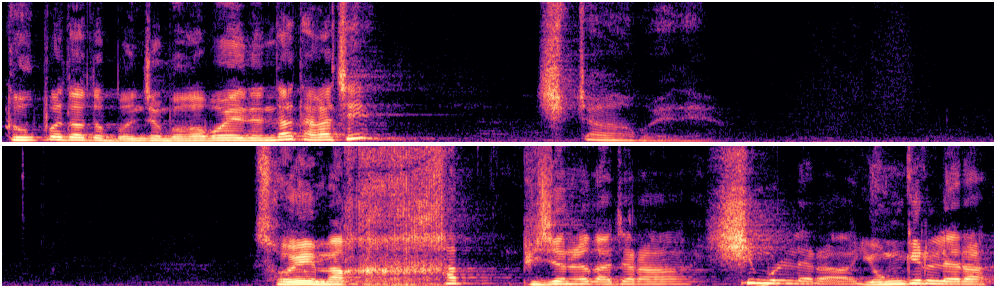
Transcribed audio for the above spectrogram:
그것보다도 먼저 뭐가 보여야 된다? 다 같이? 십자가가 보여야 돼요. 소위 막 하- 비전을 가져라, 힘을 내라, 용기를 내라,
